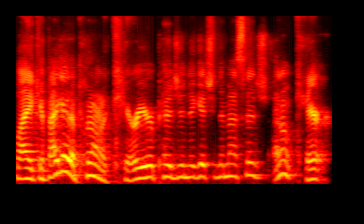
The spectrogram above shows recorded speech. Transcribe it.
Like if i got to put on a carrier pigeon to get you the message i don't care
